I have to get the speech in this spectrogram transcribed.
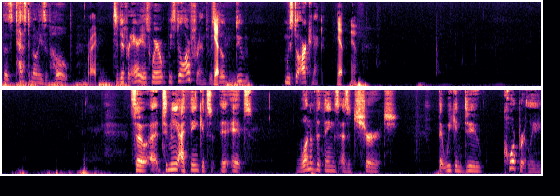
those testimonies of hope Right. to different areas where we still are friends. We Yep. still do we still are connected. Yep. Yeah. So uh, to me, I think it's it's one of the things as a church that we can do corporately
